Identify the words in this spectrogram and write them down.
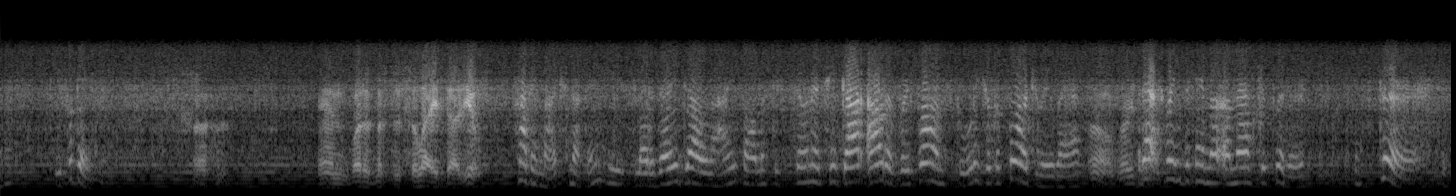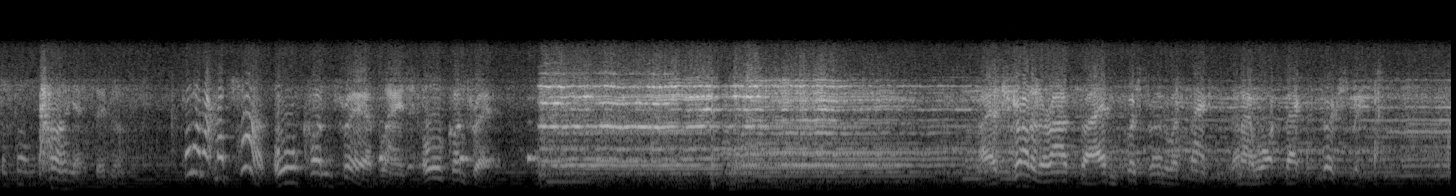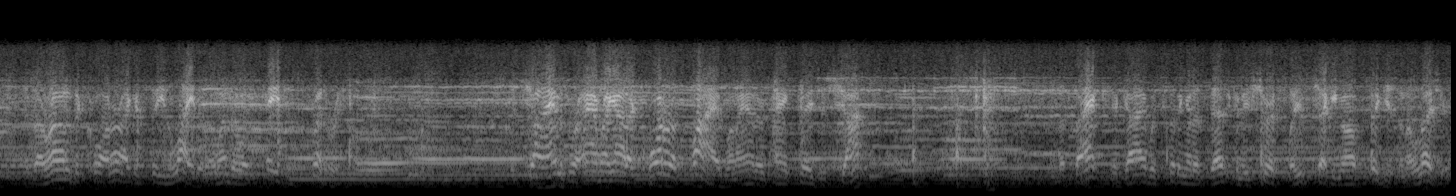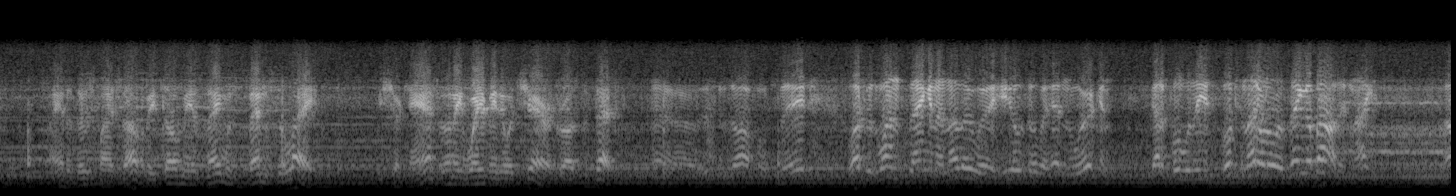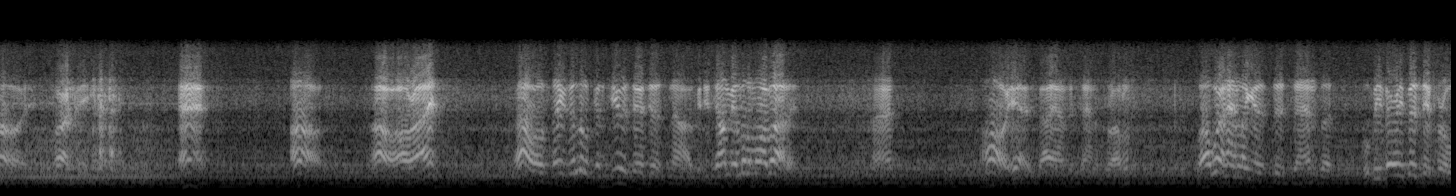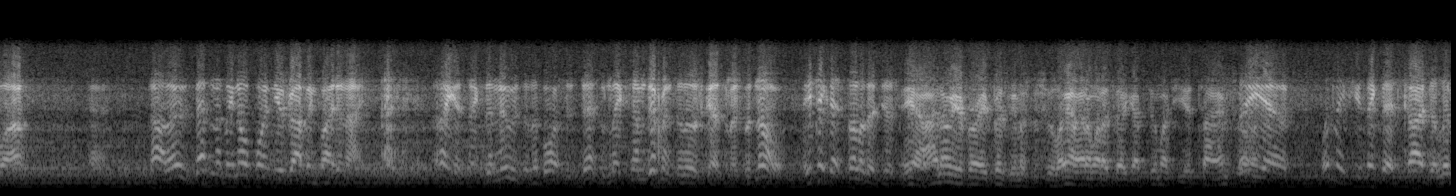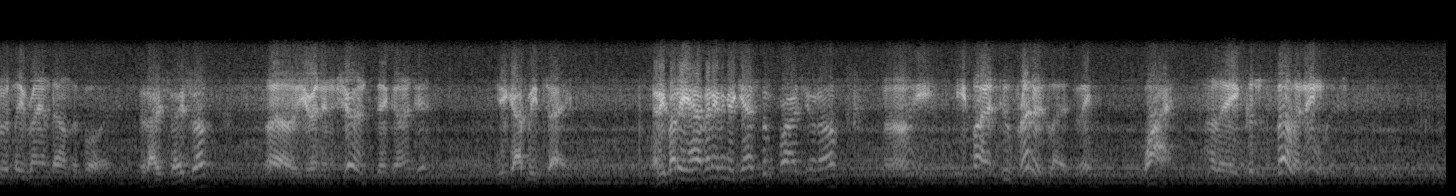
He forgave me. Uh-huh. And what did Mr. Soleil tell you? Nothing much, nothing. He's led a very dull life. Almost as soon as he got out of reform school, he took a forgery rap. Oh, very That's where he became a, a master quitter. And stir, as they say. Oh, yes, they do. But they're not much help. Au contraire, Blanche. Au contraire. I escorted her outside and pushed her into a taxi. Then I walked back to Church Street. As I rounded the corner, I could see light in the window of Page's printery. The chimes were hammering out a quarter of five when I entered Hank Page's shop. In the back, a guy was sitting at a desk in his shirt sleeves checking off figures in a ledger. I introduced myself, and he told me his name was Ben Soleil. We shook hands, and then he waved me to a chair across the desk. Oh, this is awful, Spade. What with one thing and another, we're heels over head and working. Got to pull with these books, and I don't know a thing about it. And I... Oh, pardon me. Yes. Oh. Oh, all right. Oh, well, things are a little confused now. Could you tell me a little more about it? Huh? Oh, yes, I understand the problem. Well, we're handling it at this end, but we'll be very busy for a while. Yes. No, there's definitely no point in you dropping by tonight. I you think the news of the boss's death would make some difference to those customers, but no. Hey, take that fellow that just... Yeah, I know you're very busy, Mr. Soleil. I don't want to take up too much of your time, so... Say, uh, what makes you think that car deliberately ran down the board? Did I say so? Well, you're an insurance dick, aren't you? You got me tagged. Anybody have anything against them, far as you know? No, he, he fired two printers last week. Why? Well, they couldn't spell in English.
